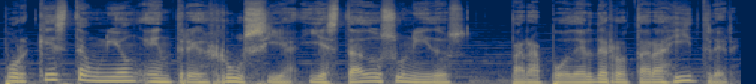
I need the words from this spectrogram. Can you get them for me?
¿por qué esta unión entre Rusia y Estados Unidos para poder derrotar a Hitler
